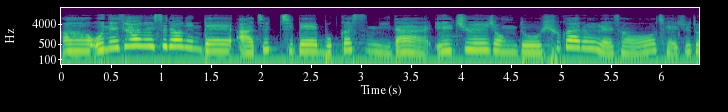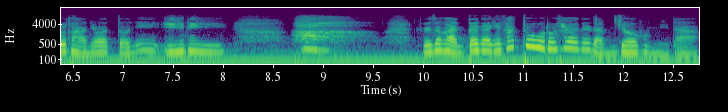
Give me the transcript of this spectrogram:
아, 오늘 사연을 쓰려는데 아직 집에 못 갔습니다. 일주일 정도 휴가를 내서 제주도 다녀왔더니 일이, 하, 그래서 간단하게 카톡으로 사연을 남겨봅니다.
